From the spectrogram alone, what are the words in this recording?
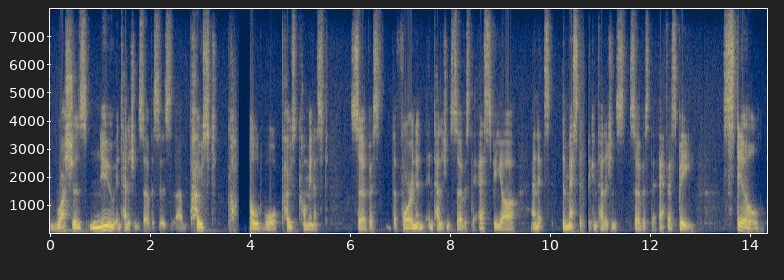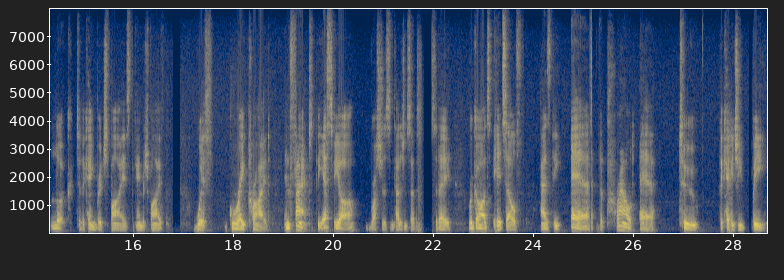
Russia's new intelligence services, um, post Cold War, post communist service, the Foreign Intelligence Service, the SVR, and its domestic intelligence service, the FSB, still look to the Cambridge spies, the Cambridge Five, with great pride. In fact, the SVR, Russia's intelligence service today regards itself as the heir, the proud heir to the KGB.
